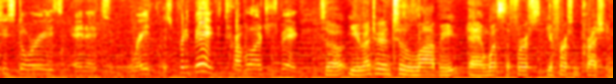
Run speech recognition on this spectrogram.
two stories, and it's great. It's pretty big. Travelodge is big. So you enter into the lobby, and what's the first your first impression?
